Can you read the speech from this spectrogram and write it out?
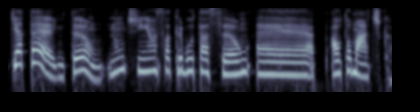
que até então não tinham essa tributação é, automática.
